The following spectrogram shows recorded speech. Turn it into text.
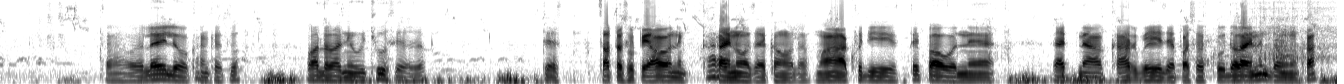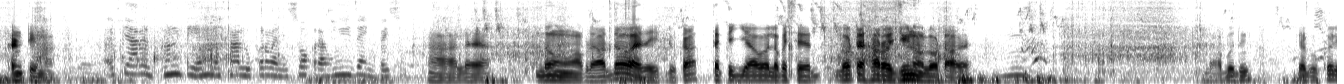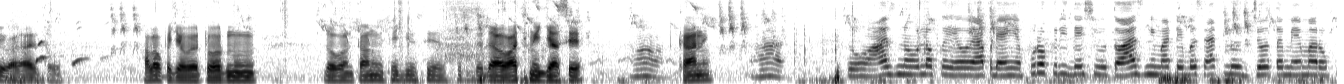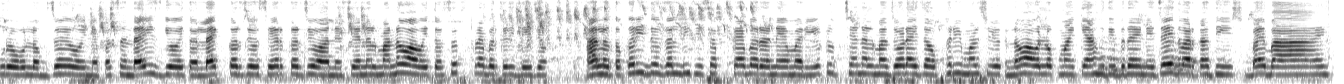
તો હવે લઈ લો કારણ કે તો વાદળાને એવું થયું છે તે સાટા છૂટી આવે ને ઘરાય ન જાય ઘઉં એટલે માં આખો દી તપાવો ને રાતના ઘર બેસી જાય પાછું સરખું દળાય ને દઉં ખા ઘંટીમાં. અત્યારે ઘંટી હમણાં ચાલુ કરવાની છોકરા હુઈ જાય ને પછી. હા એટલે દઉં આપણે આ દવા એટલું કા તપી ગયા હોય એટલે પછી લોટે સારો ઝીણો લોટ આવે. આ બધું. ભેગું કર્યું હાલ તો. હાલો પછી હવે ઢોરનું દવાનું ટાણું થઈ ગયું છે. દાદા વાંચમી ગયા છે. હા. કાં નહીં હા. તો આજનો ઓલોક હવે આપણે અહીંયા પૂરો કરી દઈશું. તો આજની માટે બસ આટલું જ. જો તમે અમારો પૂરો ઓલોક જોયો હોય ને પસંદ આવી જ ગયો હોય તો લાઈક કરજો શેર કરજો અને ચેનલમાં નવા હોય તો સબસ્ક્રાઈબર કરી દેજો. હાલો તો કરી દો જલ્દીથી સબસ્ક્રાઈબર અને અમારી યુટ્યુબ ચેનલમાં જોડાઈ જાઓ. ફરી મળશું એક નવા ઓલોકમાં. ક્યાં સુધી બધાને જય દ્વારકાધીશ. Bye bye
